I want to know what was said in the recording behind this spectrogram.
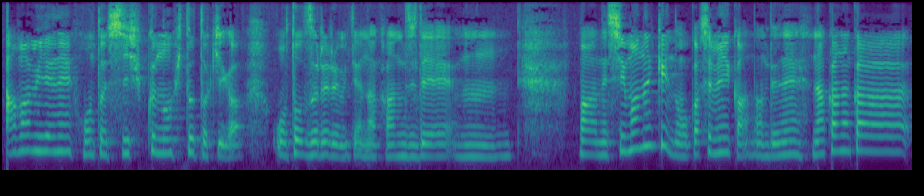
甘みでね、本当に至福のひとときが訪れるみたいな感じで、うん。まあね、島根県のお菓子メーカーなんでね、なかなか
